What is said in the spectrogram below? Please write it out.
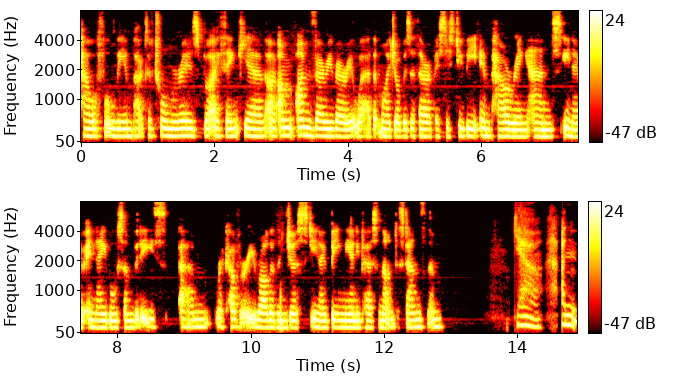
powerful the impact of trauma is. But I think, yeah, I, I'm I'm very very aware that my job as a therapist is to be empowering and you know enable somebody's um, recovery rather than just you know being the only person that understands them. Yeah, and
